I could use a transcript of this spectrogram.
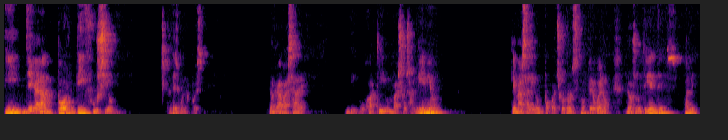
Y llegarán por difusión. Entonces, bueno, pues lo que va a pasar, dibujo aquí un vaso sanguíneo, que me ha salido un poco churrosco, pero bueno, los nutrientes, ¿vale?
